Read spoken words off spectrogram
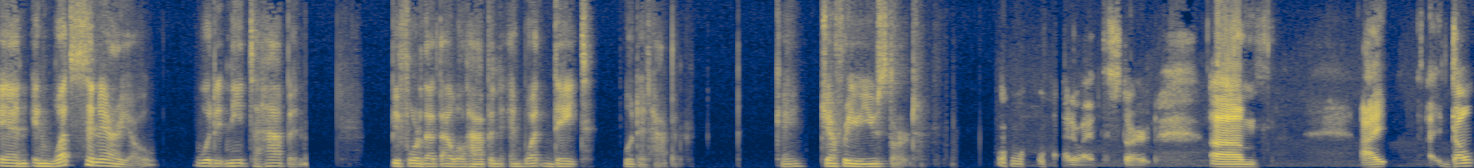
And in what scenario would it need to happen before that that will happen and what date would it happen. Okay jeffrey you start. Why do i have to start? Um I, I don't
